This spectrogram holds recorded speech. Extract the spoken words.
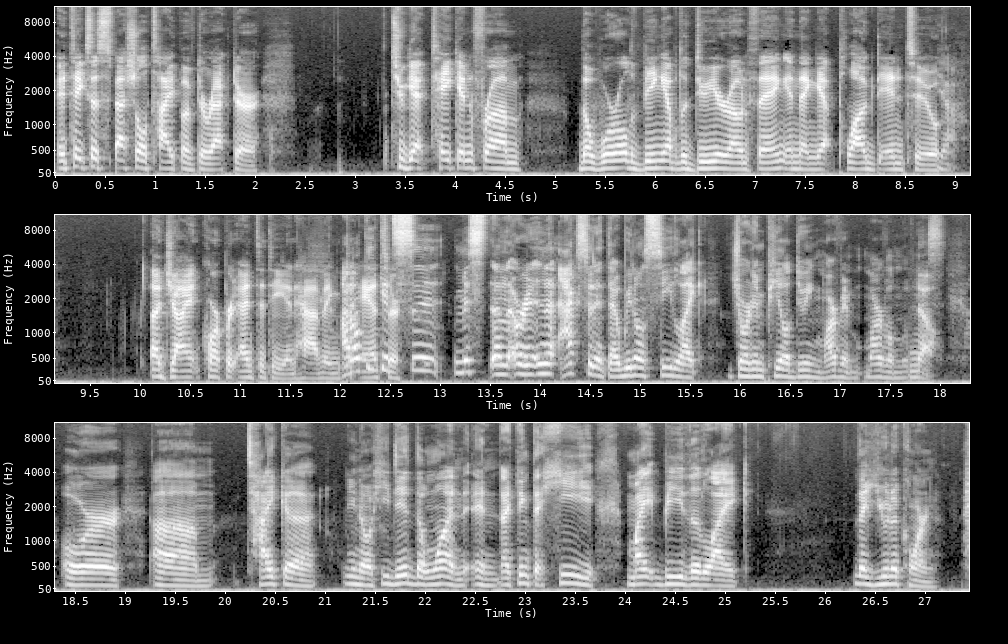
It takes a special type of director to get taken from the world of being able to do your own thing and then get plugged into Yeah. a giant corporate entity and having to I don't answer. think it's a mis or an accident that we don't see like Jordan Peele doing Marvin Marvel movies. No. Or um, Taika, you know, he did the one, and I think that he might be the like the unicorn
